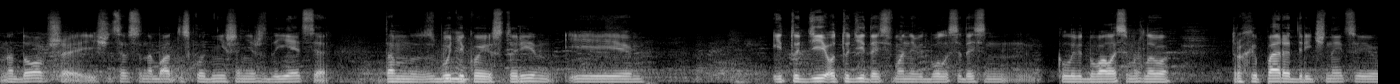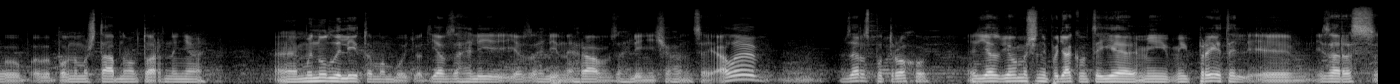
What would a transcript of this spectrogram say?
надовше, і що це все набагато складніше, ніж здається, там з будь-якої сторін. І, і тоді, от тоді десь в мене відбулося, десь коли відбувалося, можливо, трохи перед річницею е, повномасштабного вторгнення. Е, Минуле літо, мабуть, от я взагалі, я взагалі не грав, взагалі нічого на цей. Але зараз потроху. Я, я вимушений подякувати. Є мій, мій приятель е, і зараз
